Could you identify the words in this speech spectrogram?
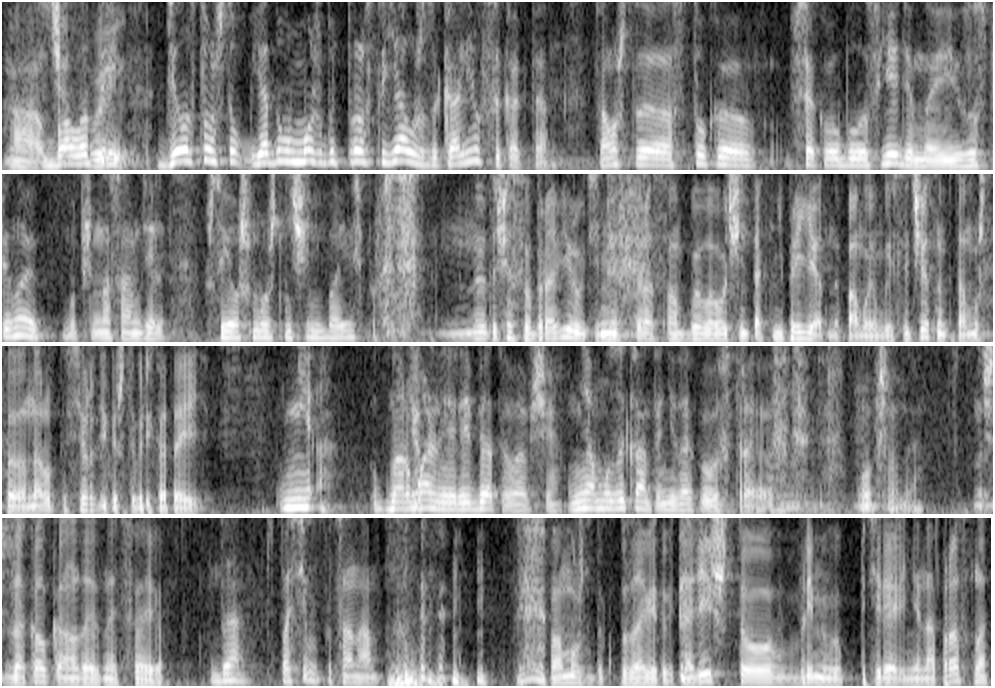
Ну, А, балла вы- три. Дело в том, что я думаю, может быть, просто я уже закалился как-то, потому что столько всякого было съедено и за спиной, в общем, на самом деле, что я уж, может, ничего не боюсь просто. Ну это сейчас вы бравируете. Несколько раз вам было очень так неприятно, по-моему, если честно, потому что народ-то сердитый, что греха таить. Не, нормальные ребята вообще. У меня музыканты не такое устраивают. В общем, да. Значит, закалка, она дает знать свое. Да, спасибо пацанам. Вам можно только позавидовать. Надеюсь, что время вы потеряли не напрасно,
